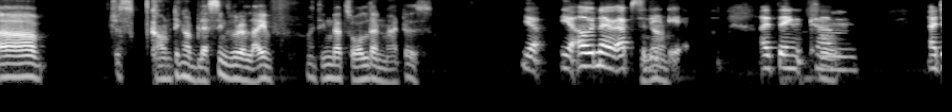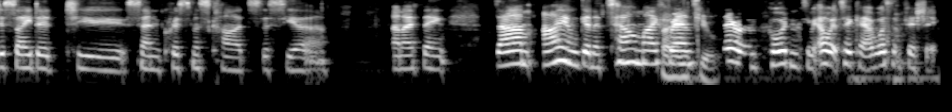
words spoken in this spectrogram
uh just counting our blessings we're alive. I think that's all that matters. Yeah, yeah. Oh no, absolutely. I think So- um, I decided to send Christmas cards this year, and I think, damn, I am going to tell my friends you they're important to me. Oh, it's okay. I wasn't fishing.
